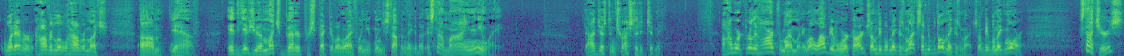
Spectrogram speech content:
whatever, however little, however much um, you have, it gives you a much better perspective on life when you, when you stop and think about it. It's not mine anyway. God just entrusted it to me. I worked really hard for my money. Well, a lot of people work hard. Some people make as much. Some people don't make as much. Some people make more. It's not yours.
